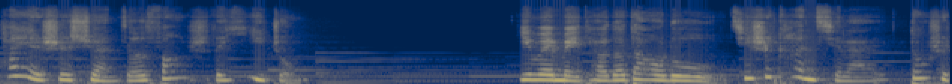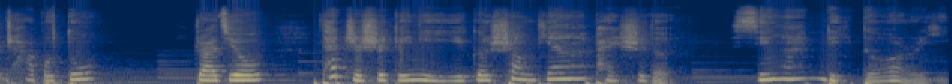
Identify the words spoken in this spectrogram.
它也是选择方式的一种。因为每条的道路其实看起来都是差不多，抓阄它只是给你一个上天安排似的心安理得而已。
